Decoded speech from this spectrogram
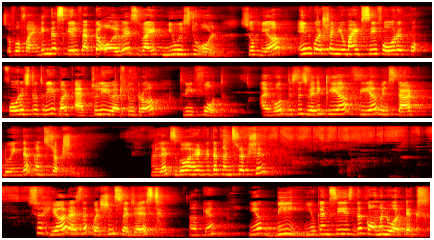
So for finding the scale factor always write new is to old. So here in question you might see 4 4 is to 3 but actually you have to draw 3 fourth. I hope this is very clear. Clear, we'll start doing the construction. And let's go ahead with the construction. So here as the question suggests, okay, here B you can see is the common vertex,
